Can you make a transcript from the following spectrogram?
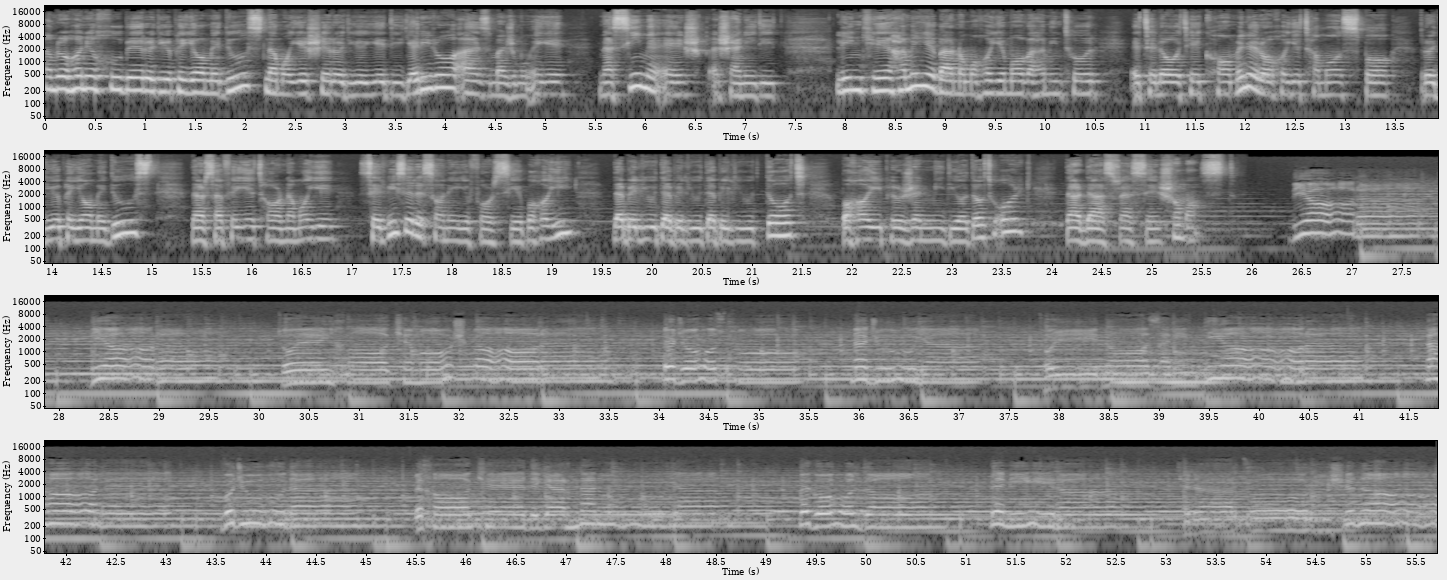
همراهان خوب رادیو پیام دوست نمایش رادیویی دیگری را از مجموعه نسیم عشق شنیدید. لینک همه برنامه های ما و همینطور اطلاعات کامل راه های تماس با رادیو پیام دوست در صفحه تارنمای سرویس رسانه فارسی باهایی www.bahaipersianmedia.org در دسترس شماست. دیارم دیارم تو ای خاک مشکارم به جز تو نجویم. توی نازنین دیارم نهال وجودم. به خاک دگر نرویم به گلدان بمیرم. که در تو ریشه دارم.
